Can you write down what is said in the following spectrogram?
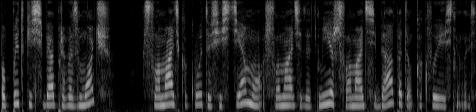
попытки себя превозмочь, сломать какую-то систему, сломать этот мир, сломать себя потом, как выяснилось.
